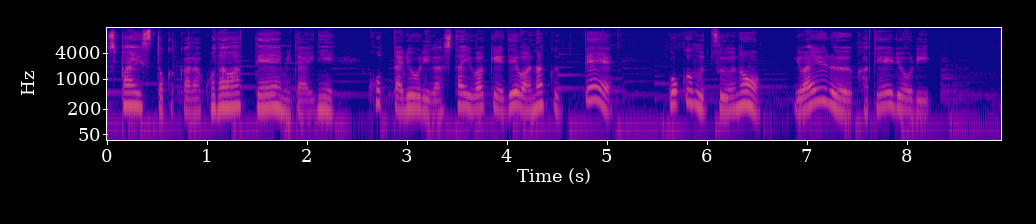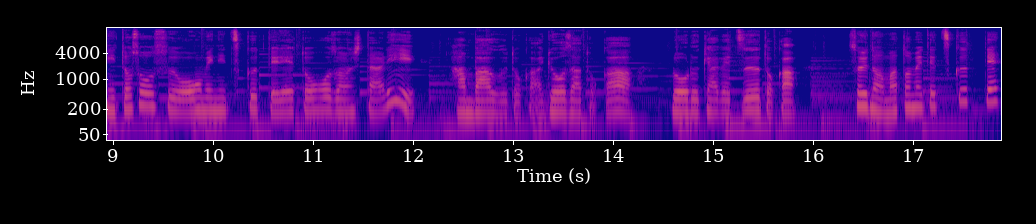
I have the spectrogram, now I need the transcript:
スパイスとかからこだわってみたいに凝った料理がしたいわけではなくってごく普通のいわゆる家庭料理ミートソースを多めに作って冷凍保存したりハンバーグとか餃子とかロールキャベツとかそういうのをまとめて作って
